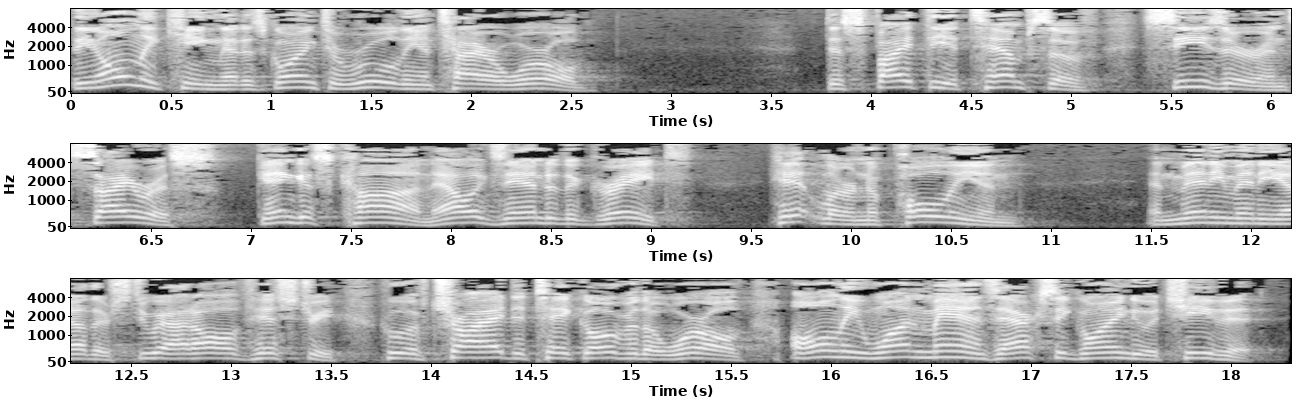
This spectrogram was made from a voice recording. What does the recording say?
the only king, that is going to rule the entire world. Despite the attempts of Caesar and Cyrus, Genghis Khan, Alexander the Great, Hitler, Napoleon, and many, many others throughout all of history who have tried to take over the world, only one man's actually going to achieve it.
